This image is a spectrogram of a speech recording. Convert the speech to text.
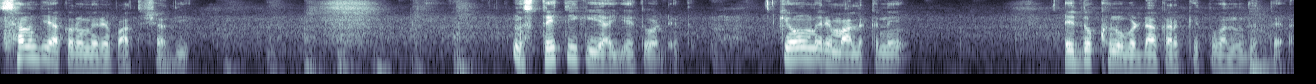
ਸਮਝਿਆ ਕਰੋ ਮੇਰੇ ਪਾਤਸ਼ਾਹ ਦੀ ਸਥਿਤੀ ਕੀ ਆਈ ਹੈ ਤੁਹਾਡੇ ਤੇ? ਕਿਉਂ ਮੇਰੇ ਮਾਲਕ ਨੇ ਇਹ ਦੁੱਖ ਨੂੰ ਵੱਡਾ ਕਰਕੇ ਤੁਹਾਨੂੰ ਦਿੱਤਾ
